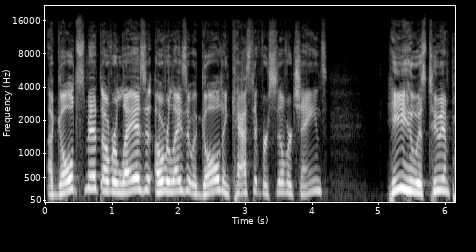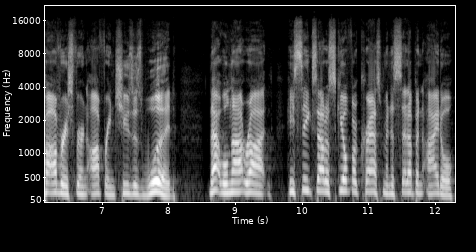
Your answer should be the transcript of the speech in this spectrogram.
A goldsmith overlays it, overlays it with gold and cast it for silver chains? He who is too impoverished for an offering chooses wood that will not rot. He seeks out a skillful craftsman to set up an idol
